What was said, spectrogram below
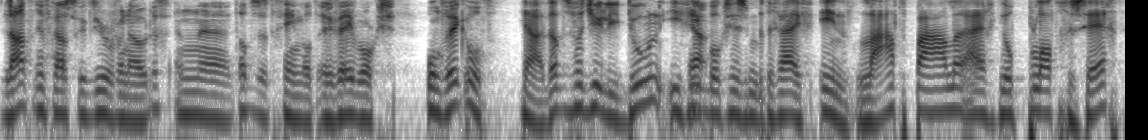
later infrastructuur voor nodig. En uh, dat is hetgeen wat EVBox ontwikkelt. Ja, dat is wat jullie doen. EVBox ja. is een bedrijf in laadpalen, eigenlijk heel plat gezegd.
